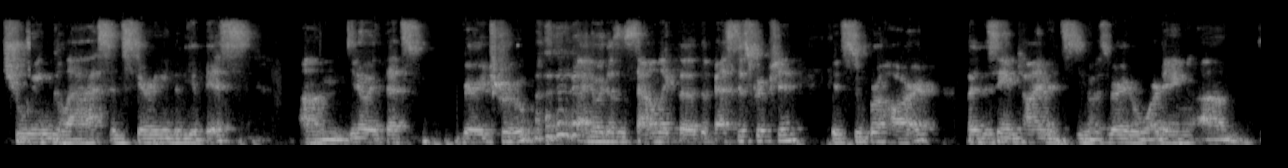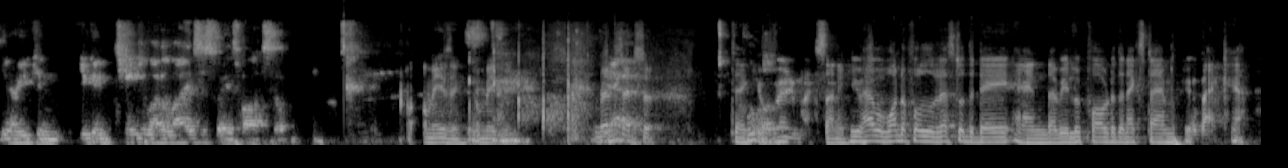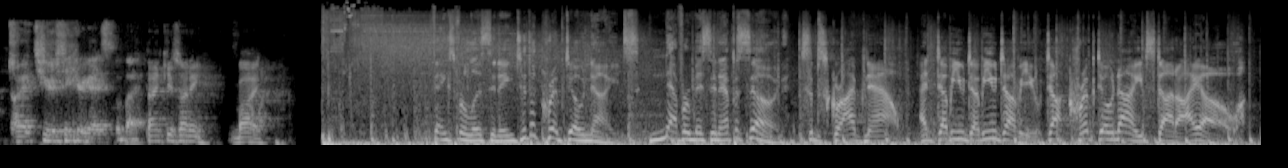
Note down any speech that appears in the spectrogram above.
chewing glass and staring into the abyss um, you know that's very true i know it doesn't sound like the, the best description it's super hard but at the same time, it's you know it's very rewarding. Um, you know, you can you can change a lot of lives this way as well. So amazing, amazing. Yeah. said. Thank cool. you very much, Sunny. You have a wonderful rest of the day, and uh, we look forward to the next time you're back. Yeah. All right. Cheers. Take care, guys. Bye bye. Thank you, Sunny. Bye. Thanks for listening to the Crypto Knights. Never miss an episode. Subscribe now at www.cryptoknights.io.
